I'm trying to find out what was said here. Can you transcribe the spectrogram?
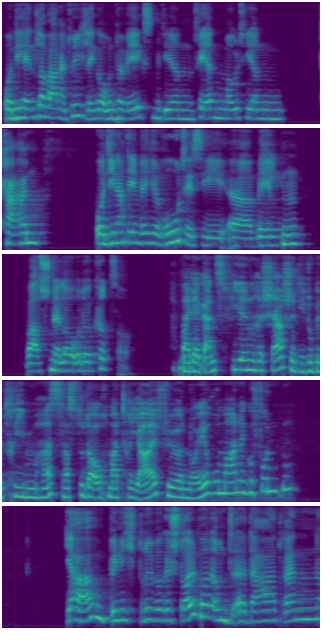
Und die Händler waren natürlich länger unterwegs mit ihren Pferden, Maultieren, Karren. Und je nachdem, welche Route sie äh, wählten, war es schneller oder kürzer. Bei der ganz vielen Recherche, die du betrieben hast, hast du da auch Material für neue Romane gefunden? ja, bin ich drüber gestolpert und äh, daran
